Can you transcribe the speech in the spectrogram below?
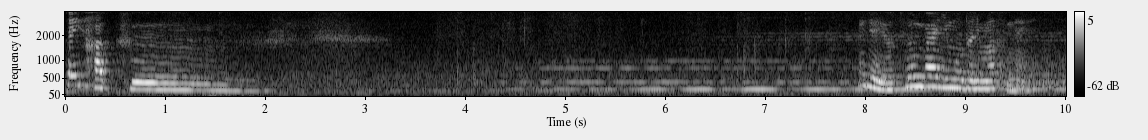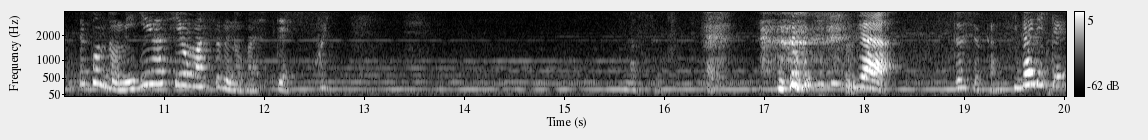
はい吐く。はいじゃあ四つん這いに戻りますね。じゃ今度右足をまっすぐ伸ばして。はい。まっす。ぐ じゃあどうしようか左手、はい、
